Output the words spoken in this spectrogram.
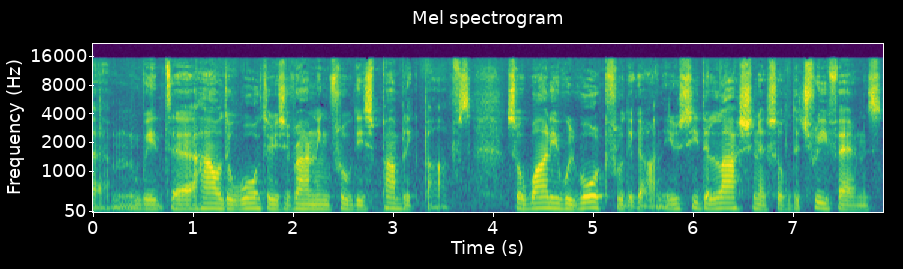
um, with uh, how the water is running through these public paths. So while you will walk through the garden, you see the lushness of the tree ferns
